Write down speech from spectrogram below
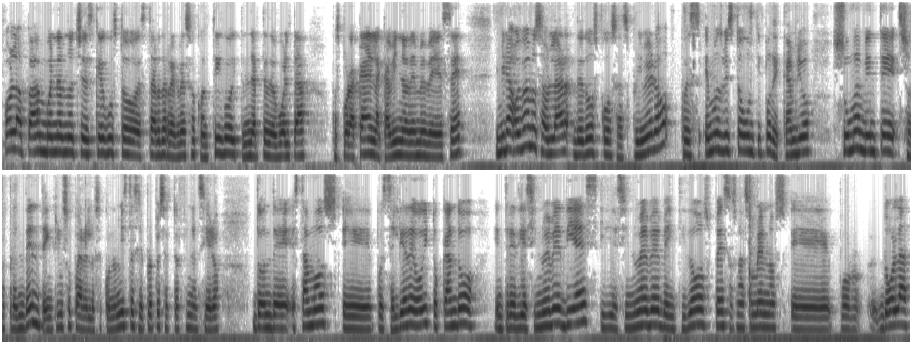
Hola Pam, buenas noches. Qué gusto estar de regreso contigo y tenerte de vuelta pues por acá en la cabina de MBS. Y mira, hoy vamos a hablar de dos cosas. Primero, pues hemos visto un tipo de cambio sumamente sorprendente, incluso para los economistas y el propio sector financiero, donde estamos eh, pues el día de hoy tocando entre 19.10 y 19.22 pesos más o menos eh, por dólar,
